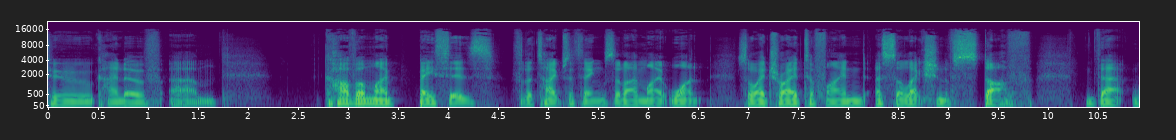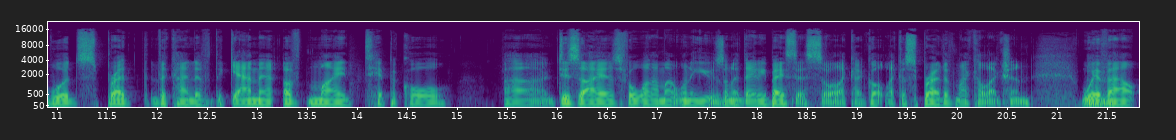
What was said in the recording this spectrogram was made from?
to kind of um, cover my bases for the types of things that I might want. So I tried to find a selection of stuff that would spread the kind of the gamut of my typical uh, desires for what I might want to use on a daily basis. So, like, I got like a spread of my collection without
